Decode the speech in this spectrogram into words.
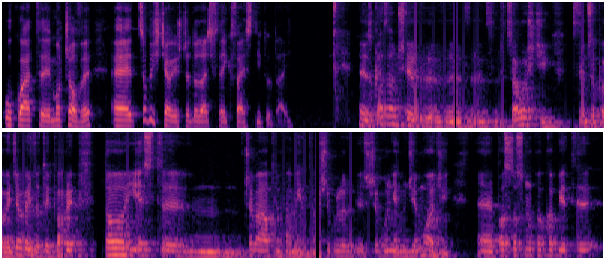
układ y, moczowy. E, Co byś chciał jeszcze dodać w tej kwestii tutaj? Zgadzam się w, w, w całości z tym, co powiedziałeś do tej pory. To jest, ym, trzeba o tym pamiętać, szczególnie, ludzie młodzi. E, Po stosunku kobiety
